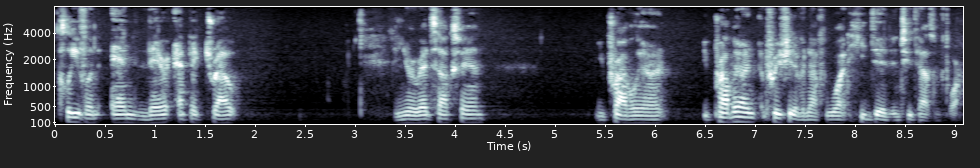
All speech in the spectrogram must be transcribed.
Cleveland end their epic drought, and you're a Red Sox fan, you probably aren't. You probably aren't appreciative enough of what he did in 2004.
